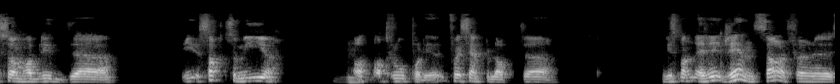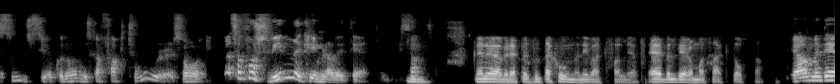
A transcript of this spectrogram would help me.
som har blitt sagt så mye at man tror på det. F.eks. at hvis man renser for sosioøkonomiske faktorer, så, så forsvinner kriminaliteten. Mm. Eller overrepresentasjonen, i hvert fall. Det er vel det de har sagt ofte. Ja, men det,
